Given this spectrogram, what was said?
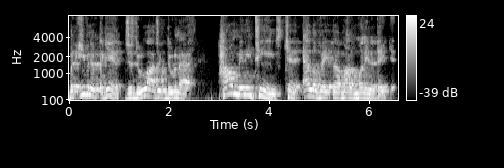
But even if again, just do the logic, do the math. How many teams can elevate the amount of money that they get?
